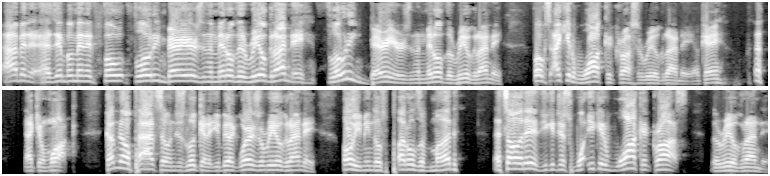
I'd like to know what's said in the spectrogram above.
Abbott has implemented fo- floating barriers in the middle of the Rio Grande. Floating barriers in the middle of the Rio Grande. Folks, I can walk across the Rio Grande, okay? I can walk. Come to El Paso and just look at it. You'll be like, where's the Rio Grande? Oh, you mean those puddles of mud? That's all it is. You can just you can walk across the Rio Grande.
